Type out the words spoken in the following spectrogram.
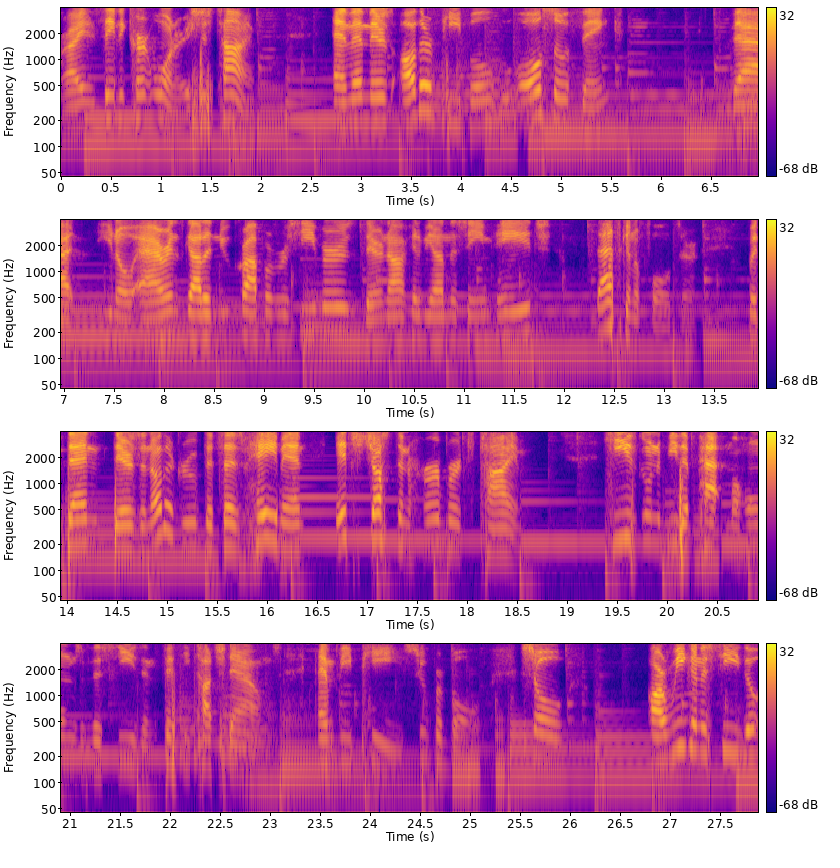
right? Same to Kurt Warner. It's just time. And then there's other people who also think that you know Aaron's got a new crop of receivers. They're not going to be on the same page. That's going to falter. But then there's another group that says, "Hey, man, it's Justin Herbert's time. He's going to be the Pat Mahomes of this season 50 touchdowns, MVP, Super Bowl. So, are we going to see the.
